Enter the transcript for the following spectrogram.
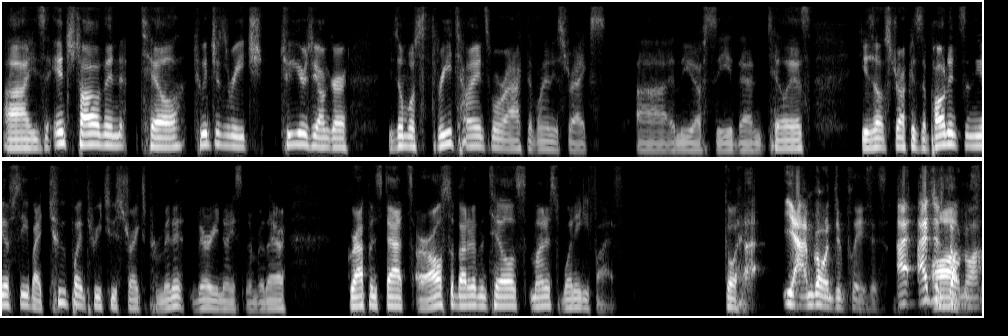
Uh, he's an inch taller than Till, two inches reach, two years younger. He's almost three times more active landing strikes uh, in the UFC than Till is. He's outstruck his opponents in the UFC by 2.32 strikes per minute. Very nice number there. Grappling stats are also better than Till's, minus 185. Go ahead. Uh, Yeah, I'm going Duplessis. I, I just don't know.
